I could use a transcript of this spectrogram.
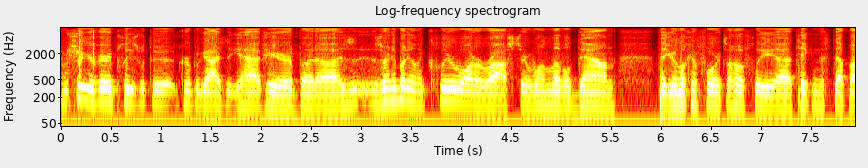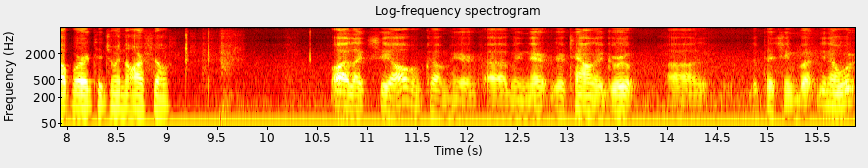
I'm sure you're very pleased with the group of guys that you have here, but uh, is, is there anybody on the Clearwater roster, one level down, that you're looking forward to hopefully uh, taking the step upward to join the R-Phil? Well, I'd like to see all of them come here. Uh, I mean, they're they're a talented group, uh, the pitching, but you know,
